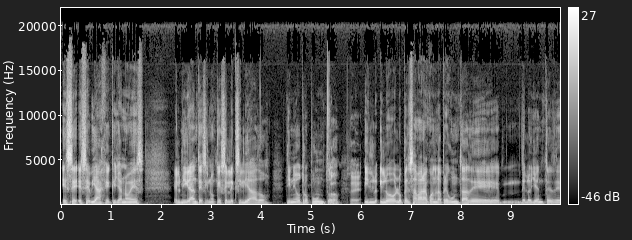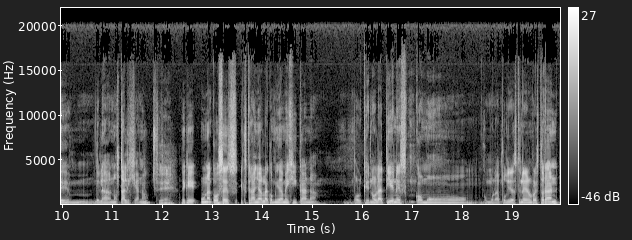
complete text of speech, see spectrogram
ese, ese viaje que ya no es el migrante, sino que es el exiliado, tiene otro punto. Oh, sí. Y, lo- y lo, lo pensaba ahora cuando la pregunta de, del oyente de, de la nostalgia, ¿no? Sí. De que una cosa es extrañar la comida mexicana porque no la tienes como, como la pudieras tener en un restaurante.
